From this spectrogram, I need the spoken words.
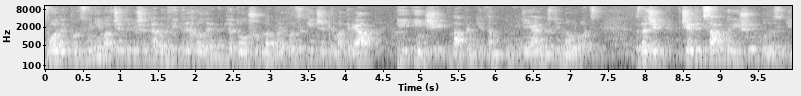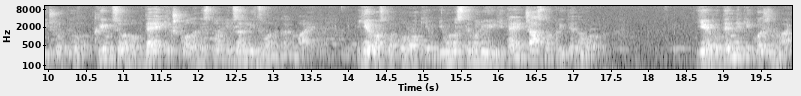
дзвоник продзвонів, а вчителю ще треба 2-3 хвилини для того, щоб, наприклад, закінчити матеріал і інші напрямки там, діяльності на уроці. Значить, вчитель сам вирішує, коли закінчувати урок. Крім цього, в деяких школах Естонії взагалі дзвоника немає. Є розклад уроків, і воно стимулює дітей вчасно прийти на урок. Є годинники, кожен має.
